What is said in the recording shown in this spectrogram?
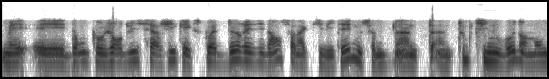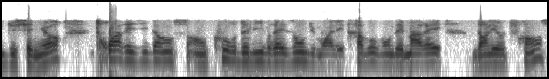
mais, et donc aujourd'hui, Sergic exploite deux résidences en activité. Nous sommes un, tout petit nouveau dans le monde du senior. Trois résidences en cours de livraison, du moins les travaux vont démarrer dans les Hauts-de-France,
